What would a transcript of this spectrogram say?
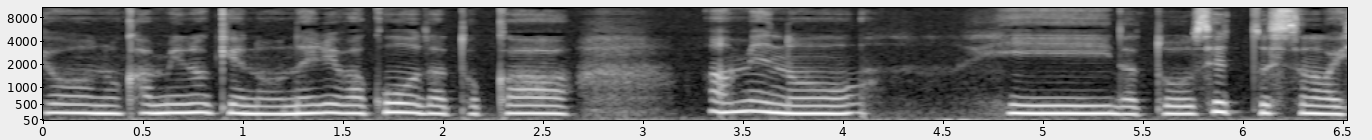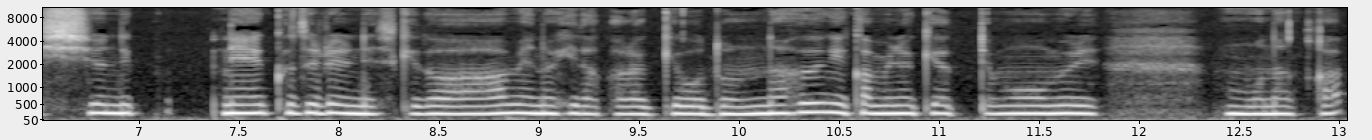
今日の髪の毛のうねりはこうだとか雨の日だとセットしたのが一瞬でね崩れるんですけど雨の日だから今日どんな風に髪の毛やっても無理もうなんか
